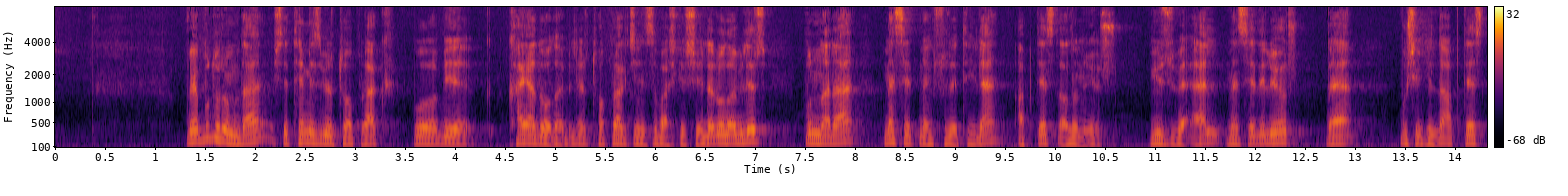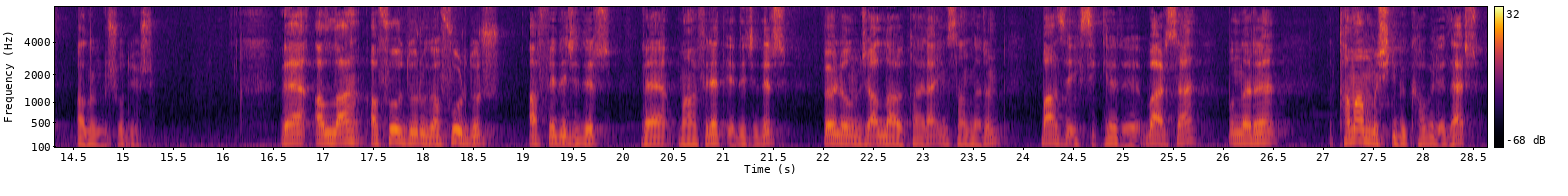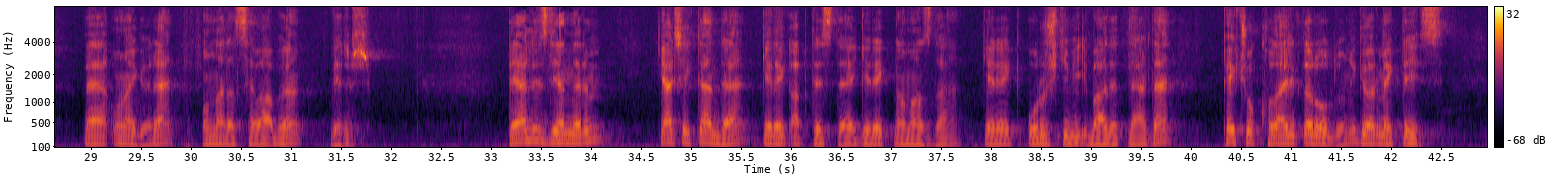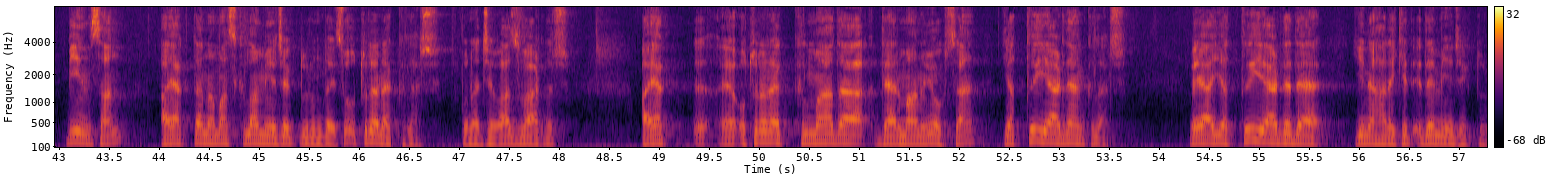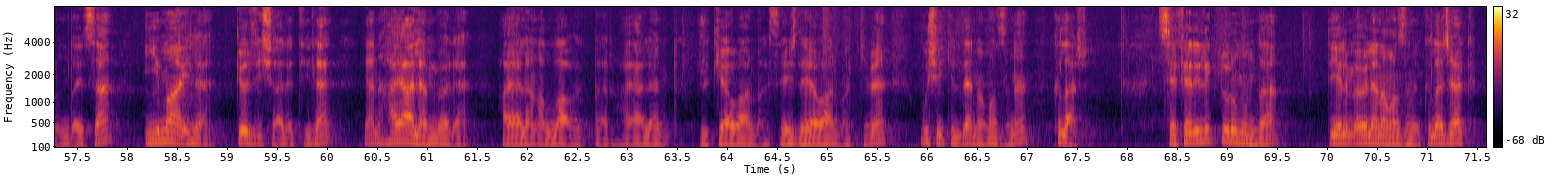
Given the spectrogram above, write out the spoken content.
Ve bu durumda işte temiz bir toprak, bu bir kaya da olabilir, toprak cinsi başka şeyler olabilir. Bunlara mesetmek suretiyle abdest alınıyor. Yüz ve el mesediliyor ve bu şekilde abdest alınmış oluyor. Ve Allah afudur, gafurdur, affedicidir ve mağfiret edicidir. Böyle olunca Allahu Teala insanların bazı eksikleri varsa bunları tamammış gibi kabul eder ve ona göre onlara sevabı verir. Değerli izleyenlerim gerçekten de gerek abdestte, gerek namazda, gerek oruç gibi ibadetlerde pek çok kolaylıklar olduğunu görmekteyiz. Bir insan ayakta namaz kılamayacak durumdaysa oturarak kılar. Buna cevaz vardır. Ayak e, e, oturarak kılmaya da dermanı yoksa yattığı yerden kılar. Veya yattığı yerde de yine hareket edemeyecek durumdaysa ima ile, göz işaretiyle yani hayalen böyle hayalen Allahu Ekber, hayalen rüküye varmak, secdeye varmak gibi bu şekilde namazını kılar. Seferilik durumunda diyelim öğle namazını kılacak.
